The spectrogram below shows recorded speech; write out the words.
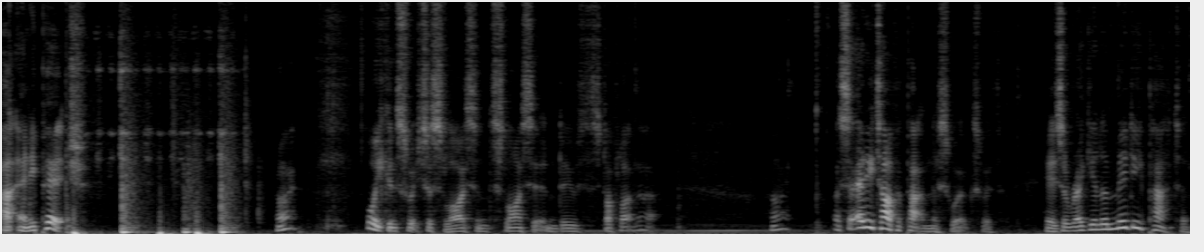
At any pitch. Right? Or you can switch to slice and slice it and do stuff like that. Right? So any type of pattern this works with. Here's a regular MIDI pattern.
